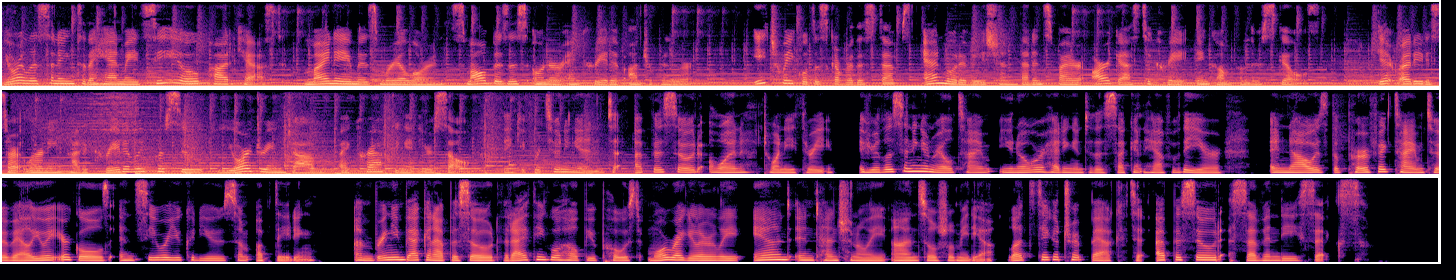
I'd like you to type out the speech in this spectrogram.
You're listening to the Handmade CEO podcast. My name is Maria Lauren, small business owner and creative entrepreneur. Each week, we'll discover the steps and motivation that inspire our guests to create income from their skills. Get ready to start learning how to creatively pursue your dream job by crafting it yourself. Thank you for tuning in to episode 123. If you're listening in real time, you know we're heading into the second half of the year, and now is the perfect time to evaluate your goals and see where you could use some updating. I'm bringing back an episode that I think will help you post more regularly and intentionally on social media. Let's take a trip back to episode 76.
